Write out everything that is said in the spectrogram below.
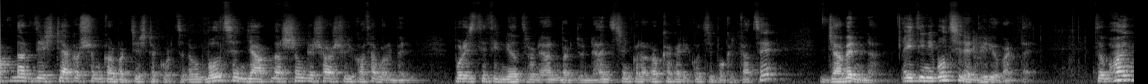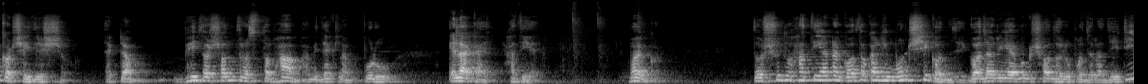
আপনার দৃষ্টি আকর্ষণ করবার চেষ্টা করছেন এবং বলছেন যে আপনার সঙ্গে সরাসরি কথা বলবেন, পরিস্থিতি নিয়ন্ত্রণে আনবার জন্য আইন শৃঙ্খলা রক্ষাকারী কর্তৃপক্ষের কাছে যাবেন না। এই তিনি বলছিলেন ভিডিও বার্তায়। তো ভয়ঙ্কর সেই দৃশ্য, একটা ভীত সন্ত্রস্ত ভাব আমি দেখলাম পুরো এলাকায় হাতিয়ায়। ভয়ঙ্কর। তো শুধু হাতিয়া না, গতকালই মুন্সীগঞ্জে, গজারিয়া এবং সদর উপজেলা যেটি,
